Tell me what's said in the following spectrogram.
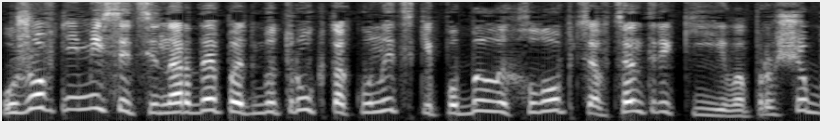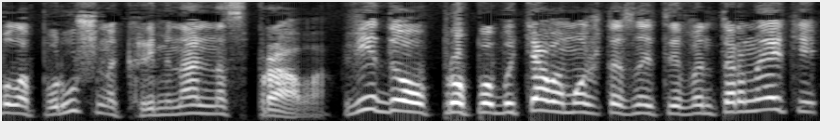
У жовтні місяці нардепи Дмитрук та Куницький побили хлопця в центрі Києва, про що була порушена кримінальна справа. Відео про побиття ви можете знайти в інтернеті.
